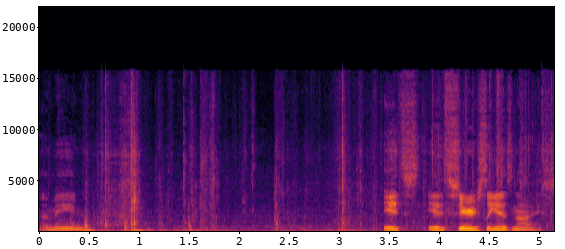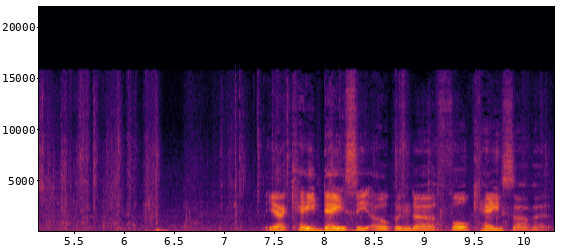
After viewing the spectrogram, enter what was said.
I mean, it's it seriously is nice. Yeah, K Dacey opened a full case of it,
